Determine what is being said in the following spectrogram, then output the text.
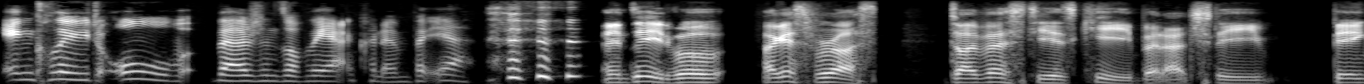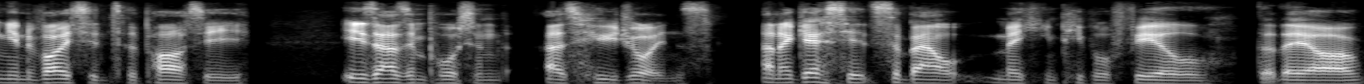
include all versions of the acronym, but yeah. Indeed. Well, I guess for us, diversity is key, but actually being invited to the party is as important as who joins. And I guess it's about making people feel that they are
